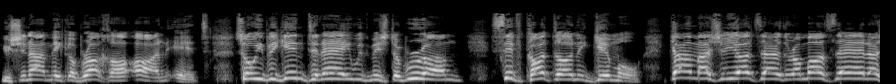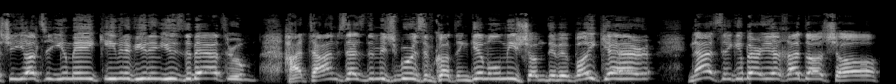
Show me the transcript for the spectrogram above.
you should not make a bracha on it. So we begin today with Mishnah Brura Sif Katan Gimel. Gam Asher The Ramah said Asher you make even if you didn't use the bathroom. Hatam says the Mishnah Brura Sif Katan Gimel Misham Diviboiker Nase Geber Yechadasha.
